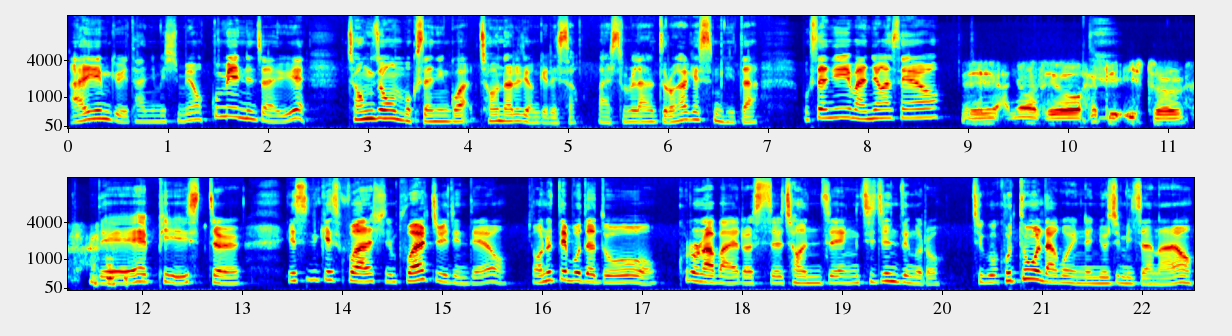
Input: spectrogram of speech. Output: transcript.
IM교회 담임이시며 꿈에 있는 자유의 정종원 목사님과 전화를 연결해서 말씀을 나누도록 하겠습니다. 목사님 안녕하세요. 네, 안녕하세요. 해피 이스터. 네, 해피 이스터. 예수님께서 부활하시는 부활주일인데요. 어느 때보다도 코로나 바이러스, 전쟁, 지진 등으로 지구 고통을 당하고 있는 요즘이잖아요.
